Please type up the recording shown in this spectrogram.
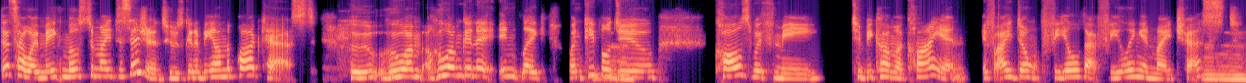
Yeah. That's how I make most of my decisions. Who's going to be on the podcast? Who who I'm who I'm going to in like when people mm-hmm. do calls with me to become a client, if I don't feel that feeling in my chest, mm-hmm.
